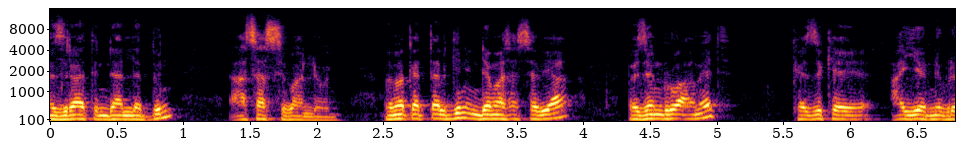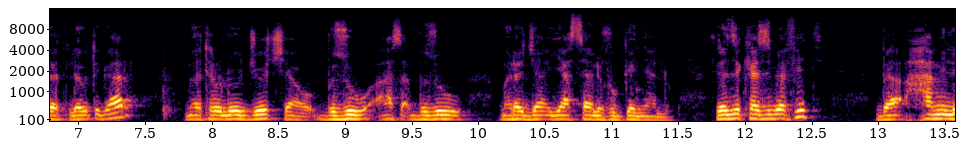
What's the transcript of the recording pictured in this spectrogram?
መዝራት እንዳለብን አሳስባለሁኝ። በመቀጠል ግን እንደ ማሳሰቢያ በዘንድሮ ዓመት ከዚህ ከአየር ንብረት ለውጥ ጋር ሜትሮሎጂዎች ያው ብዙ መረጃ እያስተላልፉ ይገኛሉ። ስለዚህ ከዚህ በፊት በሐምሌ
